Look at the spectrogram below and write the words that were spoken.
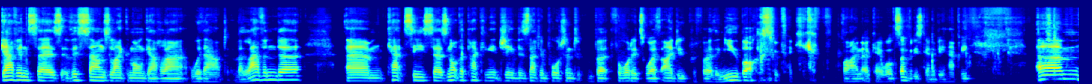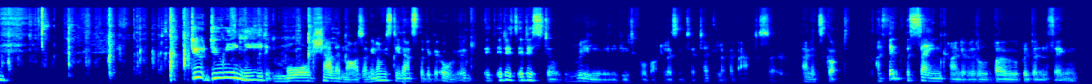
Gavin says this sounds like Mon Guerlain without the lavender. Um, Catsy says, not the packaging is that important, but for what it's worth, I do prefer the new box. Fine. Okay. Well, somebody's going to be happy. Um, do do we need more Shalimars? I mean, obviously that's the big. Oh, it, it is it is still really really beautiful bottle, isn't it? Take a look at that. So, and it's got I think the same kind of little bow ribbon thing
